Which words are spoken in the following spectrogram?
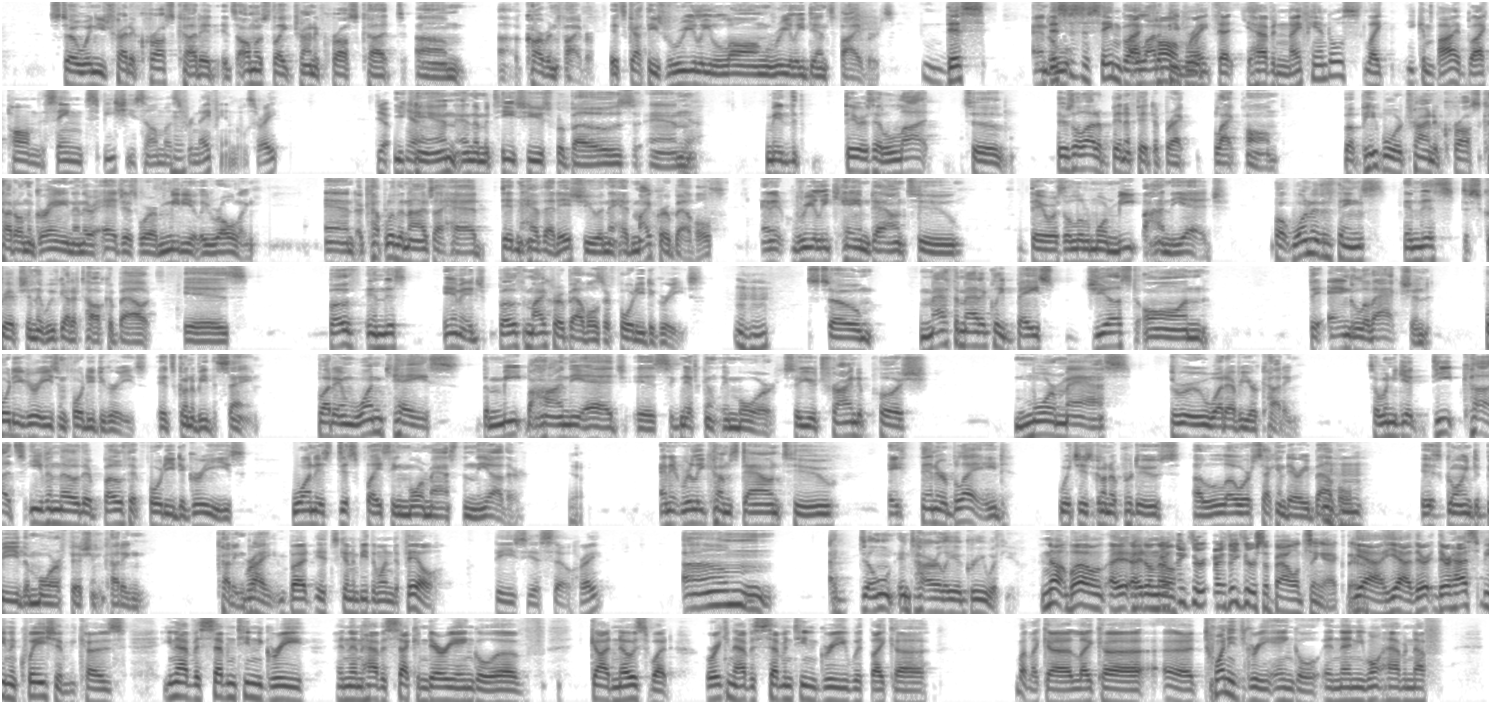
So when you try to cross cut it, it's almost like trying to cross cut um, uh, carbon fiber. It's got these really long, really dense fibers. This And this a- is the same black lot of palm, people- right? That you have in knife handles. Like you can buy black palm, the same species almost Mhm. for knife handles, right? You Yeah. can, and the Matses used for bows, and Yeah. I mean, th- there's a lot to there's a lot of benefit to black black palm, but people were trying to cross cut on the grain, and their edges were immediately rolling. And a couple of the knives I had didn't have that issue, and they had micro bevels, and it really came down to there was a little more meat behind the edge. But one of the things in this description that we've got to talk about is both in this image, both micro bevels are 40 degrees. Mm-hmm. So mathematically based just on the angle of action, 40 degrees and 40 degrees, it's going to be the same. But in one case, the meat behind the edge is significantly more. So you're trying to push more mass through whatever you're cutting. So when you get deep cuts, even though they're both at 40 degrees, one is displacing more mass than the other. Yeah. And it really comes down to a thinner blade, which is going to produce a lower secondary bevel, Mhm. is going to be the more efficient cutting cutting blade. Right, but it's going to be the one to fail the easiest, though, right? Um I don't entirely agree with you. No, well, I, I don't know. I think there. I think there's a balancing act there. Yeah, yeah. There there has to be an equation because you can have a 17 degree and then have a secondary angle of God knows what, or you can have a 17 degree with like a what like a like a, a 20 degree angle, and then you won't have enough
